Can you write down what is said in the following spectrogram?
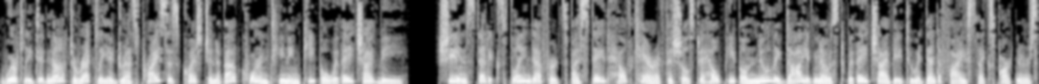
Wortley did not directly address Price's question about quarantining people with HIV. She instead explained efforts by state healthcare officials to help people newly diagnosed with HIV to identify sex partners,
